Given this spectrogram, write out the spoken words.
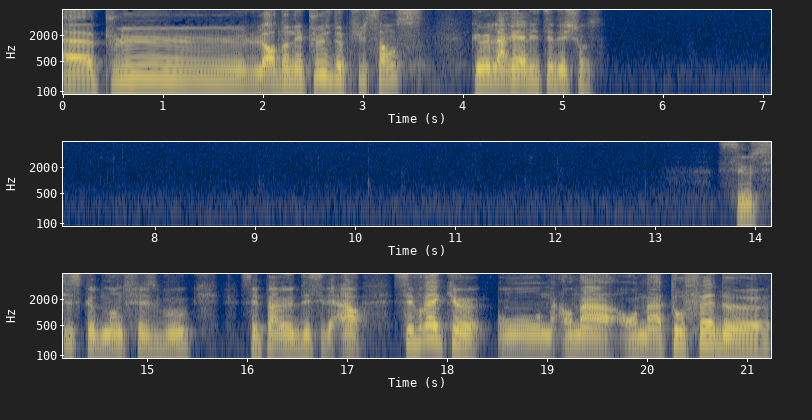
euh, plus, leur donner plus de puissance que la réalité des choses. C'est aussi ce que demande Facebook. C'est pas eux de décider. Alors, c'est vrai que on, on, a, on a tout fait de,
